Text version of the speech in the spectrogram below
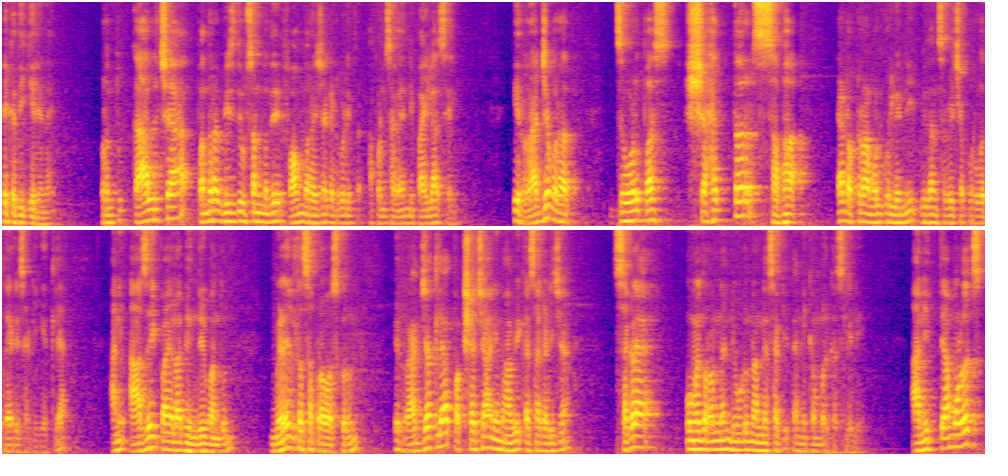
ते कधी केले नाही. परंतु कालच्या पंधरा वीस दिवसांमध्ये फॉर्म भरायच्या गडबडीत आपण सगळ्यांनी पाहिलं असेल की राज्यभरात जवळपास शहात्तर सभा या डॉक्टर अमोल कोल्हेंनी विधानसभेच्या पूर्वतयारीसाठी घेतल्या आणि आजही पायाला भिंगरी बांधून मिळेल तसा प्रवास करून हे राज्यातल्या पक्षाच्या आणि महाविकास आघाडीच्या सगळ्या उमेदवारांना निवडून आणण्यासाठी त्यांनी कंबर कसलेली आणि त्यामुळंच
